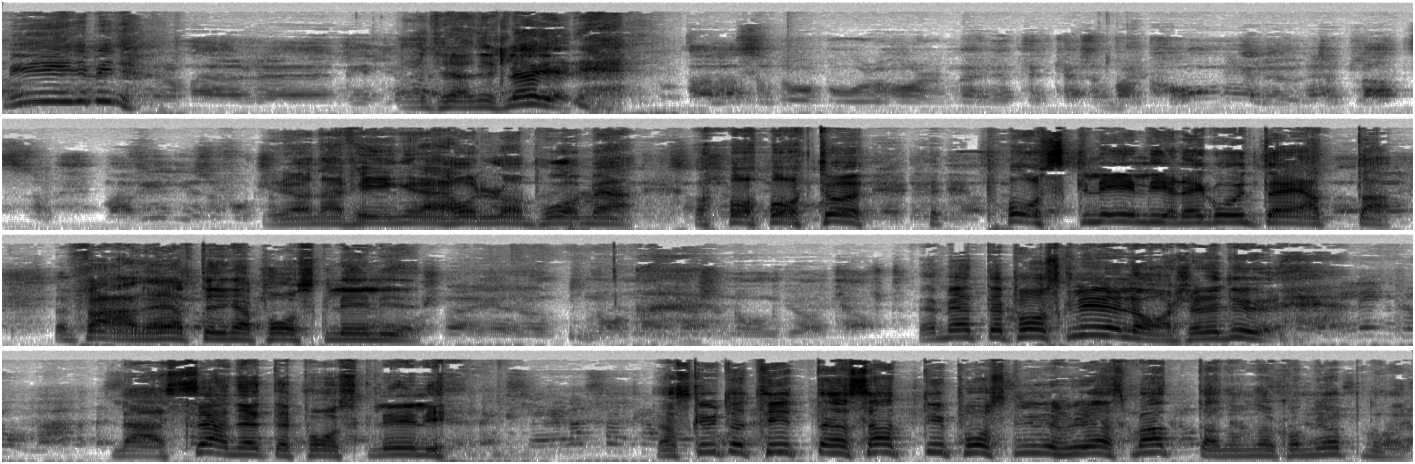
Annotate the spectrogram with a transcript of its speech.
nu gör vi Gröna fingrar håller de på med. Påskliljor, det går inte att äta. Fan, jag äter inga påskliljor. Vem äter påskliljor Lars? Är det du? Lasse han äter påskliljor. Jag ska ut och titta, jag satt ju påskliljor på gräsmattan om det kom upp några.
